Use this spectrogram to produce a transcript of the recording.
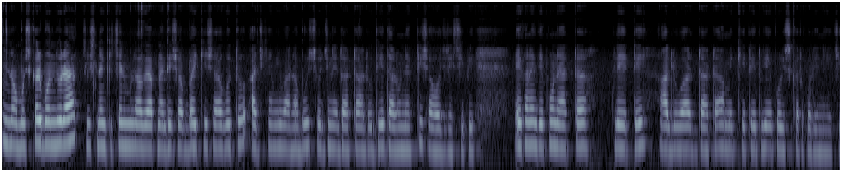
নমস্কার বন্ধুরা, কৃষ্ণা কিচেন ব্লগে আপনাদের সবাইকে স্বাগত। আজকে আমি বানাবো সজনে ডাঁটা আলু দিয়ে দারুণ একটি সহজ রেসিপি এখানে দেখুন, একটা প্লেটে আলু আর ডাঁটা আমি কেটে ধুয়ে পরিষ্কার করে নিয়েছি।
